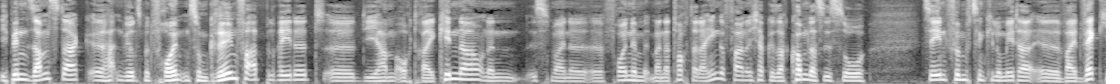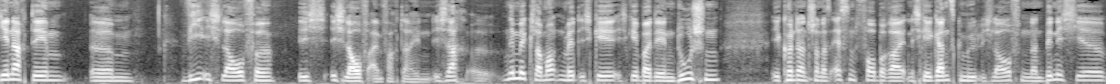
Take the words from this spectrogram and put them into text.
ich bin Samstag, äh, hatten wir uns mit Freunden zum Grillen verabredet. Äh, die haben auch drei Kinder und dann ist meine äh, Freundin mit meiner Tochter da hingefahren ich habe gesagt, komm, das ist so 10, 15 Kilometer äh, weit weg, je nachdem, ähm, wie ich laufe. Ich, ich laufe einfach dahin. Ich sag, äh, nimm mir Klamotten mit, ich gehe ich geh bei denen duschen. Ihr könnt dann schon das Essen vorbereiten. Ich gehe ganz gemütlich laufen. Dann bin ich hier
